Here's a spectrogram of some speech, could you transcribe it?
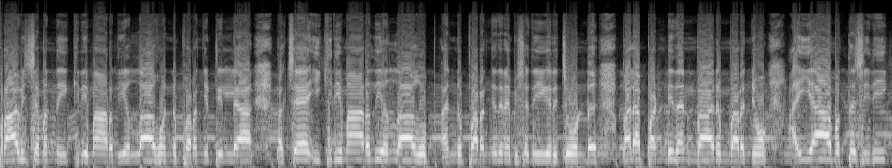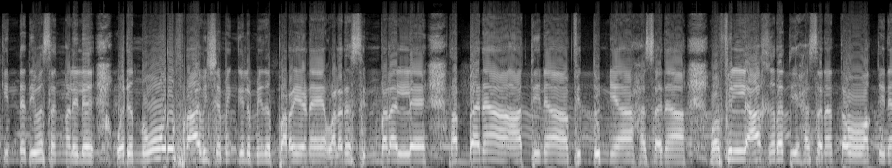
പ്രാവശ്യമെന്ന് ഇക്കിരിമാർ കിരിമാർദി അള്ളാഹു എന്ന് പറഞ്ഞിട്ടില്ല. പക്ഷേ ഇക്കിരിമാർ കിരിമാർദി അള്ളാഹു എന്ന് പറഞ്ഞതിനെ വിശദീകരിച്ചുകൊണ്ട് പല പണ്ഡിതന്മാരും പറഞ്ഞു അയ്യാമത്തെ ശിരീക്കിന്റെ ദിവസങ്ങളിൽ ഒരു നൂറ് പ്രാവശ്യമെങ്കിലും ഇത് പറയണേ വളരെ സിമ്പിൾ അല്ലേ? റബ്ബന ഫി ഫിദ്ദുനിയ ഹസന വഫിൽ ആഖിറതി ഹസനത വഖിന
